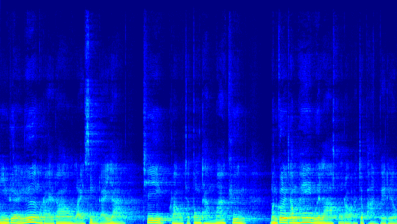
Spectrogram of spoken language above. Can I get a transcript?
มีเรื่องเรื่องหลายราวหลายสิ่งหลายอย่าง ที่เราจะต้องทำมากขึ้น มันก็เลยทำให้เวลาของเราอาจจะผ่านไปเร็ว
